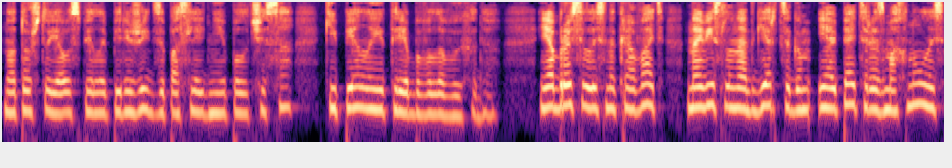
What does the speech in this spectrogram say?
но то, что я успела пережить за последние полчаса, кипело и требовало выхода. Я бросилась на кровать, нависла над герцогом и опять размахнулась,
